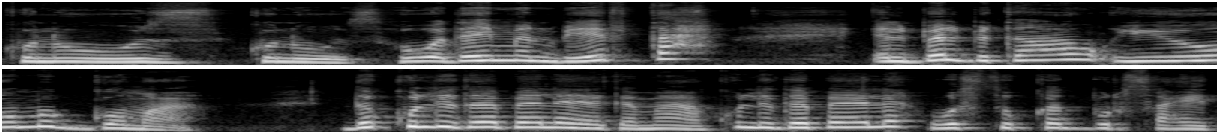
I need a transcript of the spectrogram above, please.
كنوز كنوز. هو دايما بيفتح البال بتاعه يوم الجمعة. ده كل ده بالة يا جماعة. كل ده بالة واستوكات بورسعيد.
